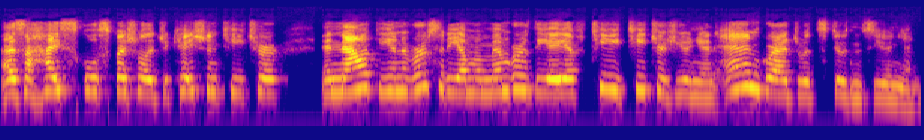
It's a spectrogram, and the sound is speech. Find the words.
as a high school special education teacher, and now at the university, I'm a member of the AFT Teachers Union and Graduate Students Union.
